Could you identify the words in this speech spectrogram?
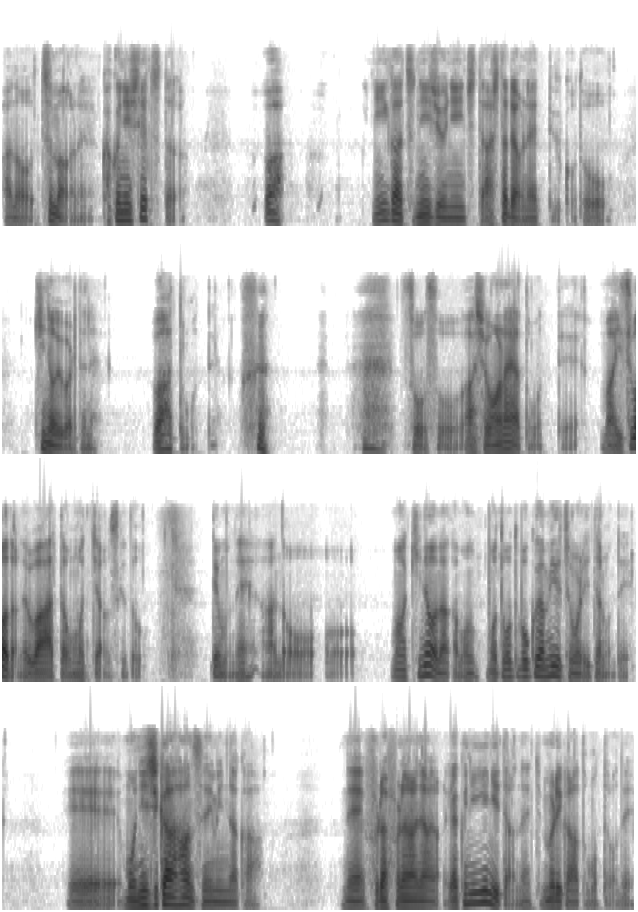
あの、妻がね、確認してって言ったら、うわ、2月22日って明日だよねっていうことを昨日言われてね、わーと思って。そうそう、あ、しょうがないやと思って。まあ、いつもだね、わーって思っちゃうんですけど。でもね、あの、まあ、昨日なんかも、もともと僕が見るつもりでいたので、えー、もう2時間半ですね、みんなが。ね、ふらふらなりながら、逆に家にいたらね、無理かなと思ったので、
